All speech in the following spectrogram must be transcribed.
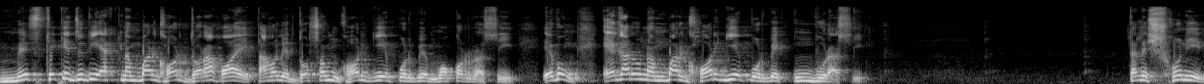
মেষ থেকে যদি এক নাম্বার ঘর ধরা হয়, তাহলে দশম ঘর গিয়ে পড়বে মকর রাশি এবং এগারো নাম্বার ঘর গিয়ে পড়বে কুম্ভ রাশি। তাহলে শনির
